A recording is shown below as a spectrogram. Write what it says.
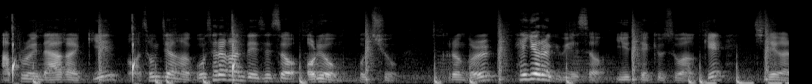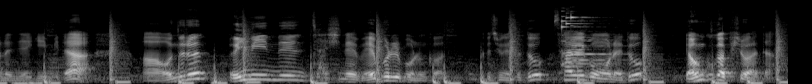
앞으로의 나아갈 길, 어, 성장하고 살아가는 데 있어서 어려움, 고충 그런 걸 해결하기 위해서 이유택 교수와 함께 진행하는 얘기입니다. 어, 오늘은 의미 있는 자신의 외부를 보는 것. 그 중에서도 사회공헌에도 연구가 필요하다.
